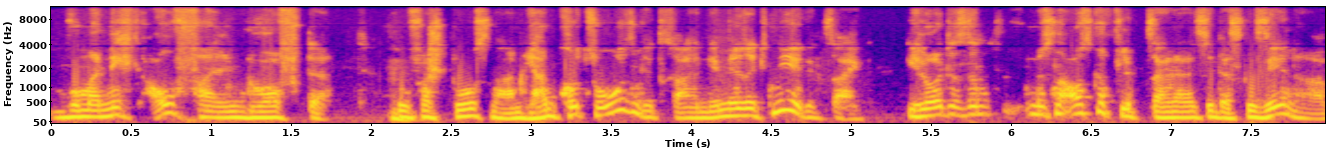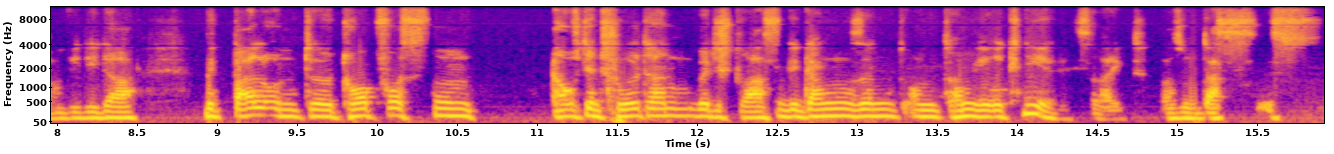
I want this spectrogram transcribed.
wo man nicht auffallen durfte, so hm. verstoßen haben. Die haben kurze Hosen getragen, die haben ihre Knie gezeigt. Die Leute sind, müssen ausgeflippt sein, als sie das gesehen haben, wie die da mit Ball und äh, Torpfosten auf den Schultern über die Straßen gegangen sind und haben ihre Knie gezeigt. Also das ist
